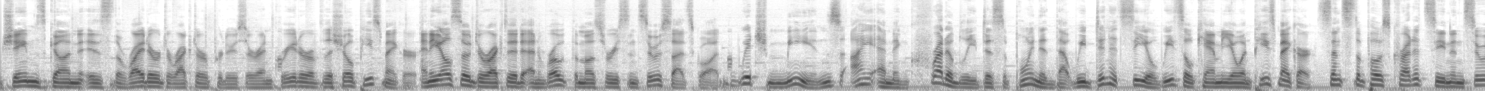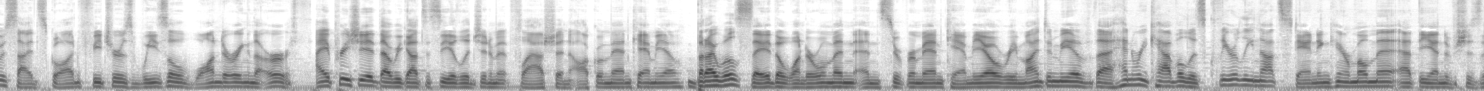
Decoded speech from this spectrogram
James Gunn is the writer, director, producer, and creator of the show Peacemaker. And he also directed and wrote the most recent Suicide Squad, which means I am incredibly disappointed that we didn't see a Weasel cameo in Peacemaker, since the post-credit scene in Suicide Squad features Weasel wandering the earth. I appreciate that we got to see a legitimate Flash and Aquaman cameo, but I will say the Wonder Woman and Superman cameo reminded me of the Henry Cavill is clearly not standing here moment at the end of Shazam.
